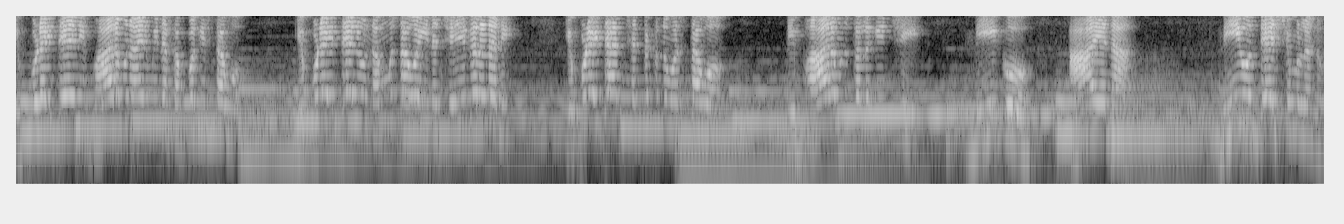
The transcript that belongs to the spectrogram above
ఎప్పుడైతే నీ భారమును ఆయన మీద కప్పగిస్తావో ఎప్పుడైతే నువ్వు నమ్ముతావో ఈయన చేయగలనని ఎప్పుడైతే ఆయన చెంతకు నువ్వు వస్తావో నీ భారమును తొలగించి నీకు ఆయన నీ ఉద్దేశములను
